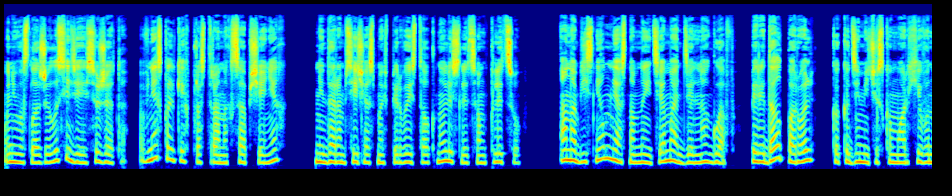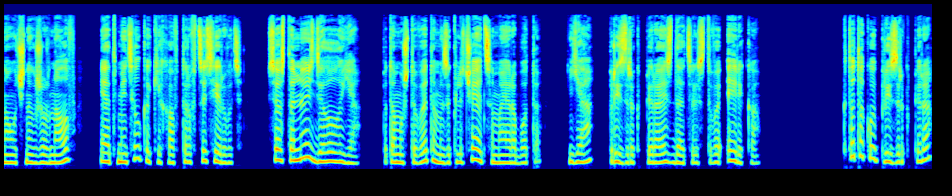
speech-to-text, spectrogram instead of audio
У него сложилась идея сюжета. В нескольких пространных сообщениях, недаром сейчас мы впервые столкнулись лицом к лицу, он объяснил мне основные темы отдельных глав, передал пароль к академическому архиву научных журналов и отметил, каких авторов цитировать. Все остальное сделала я, потому что в этом и заключается моя работа. Я — призрак пера издательства «Эрика». Кто такой призрак пера?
